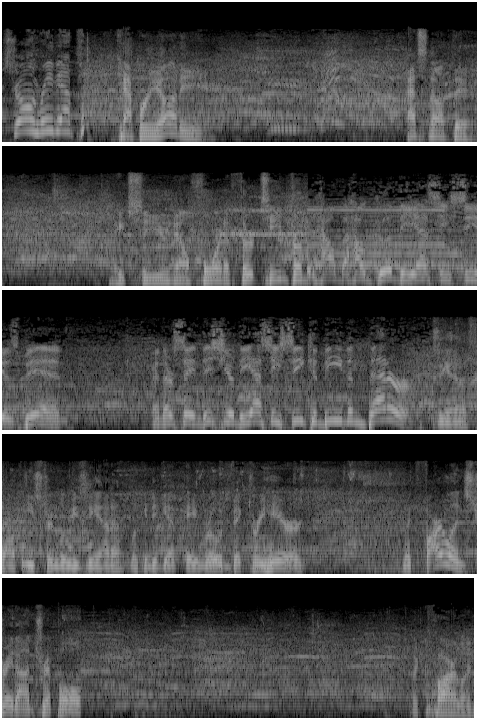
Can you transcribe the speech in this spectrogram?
Strong rebound. Capriati. That's not there. HCU now 4 to 13 from how how good the SEC has been. And they're saying this year the SEC could be even better. Louisiana, southeastern Louisiana, looking to get a road victory here. McFarlane straight on triple. McFarlane,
